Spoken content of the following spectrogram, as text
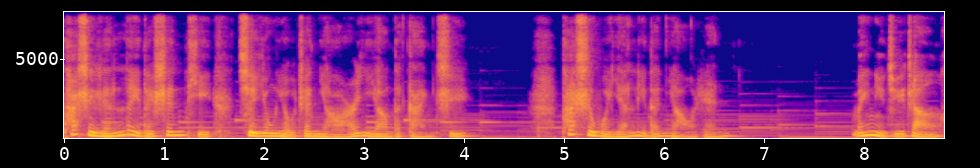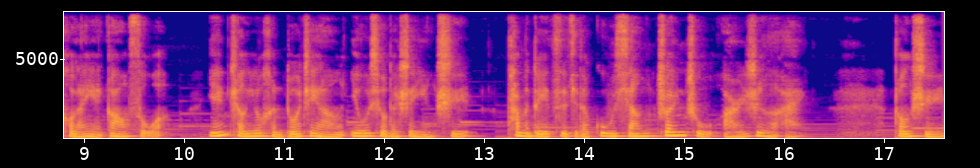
他是人类的身体，却拥有着鸟儿一样的感知。他是我眼里的鸟人。美女局长后来也告诉我，盐城有很多这样优秀的摄影师，他们对自己的故乡专注而热爱。同时，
